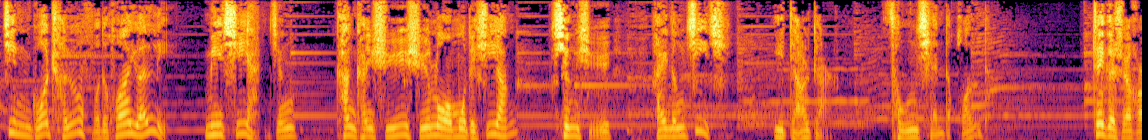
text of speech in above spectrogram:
晋国陈府的花园里。眯起眼睛，看看徐徐落幕的夕阳，兴许还能记起一点点从前的荒唐。这个时候，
